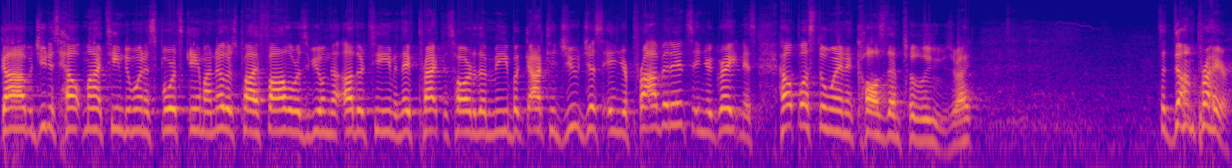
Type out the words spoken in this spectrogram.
God, would you just help my team to win a sports game? I know there's probably followers of you on the other team and they've practiced harder than me, but God, could you just, in your providence, in your greatness, help us to win and cause them to lose, right? It's a dumb prayer.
